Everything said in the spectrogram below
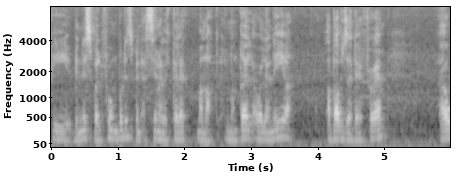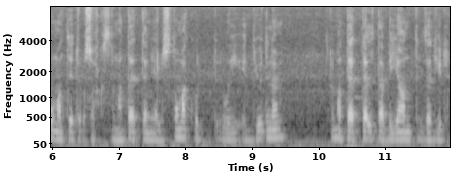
في بالنسبة لل foreign bodies بنقسمها لثلاث مناطق. المنطقة الأولانية above the diaphragm أو منطقة ال esophagus. المنطقة التانية ال stomach وال duodenum المنطقة التالتة beyond the duodenum.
